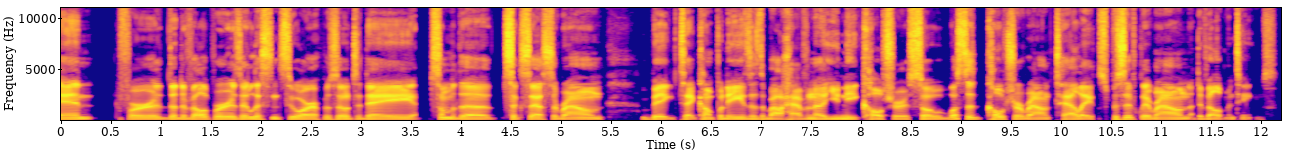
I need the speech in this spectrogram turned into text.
And for the developers that listen to our episode today, some of the success around big tech companies is about having a unique culture. So, what's the culture around Tally, specifically around development teams?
